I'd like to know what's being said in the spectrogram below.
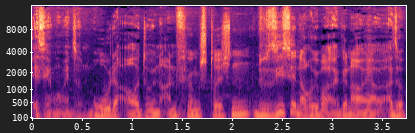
Ist ja im Moment so ein Modeauto in Anführungsstrichen. Du siehst ihn auch überall, genau, ja. Also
